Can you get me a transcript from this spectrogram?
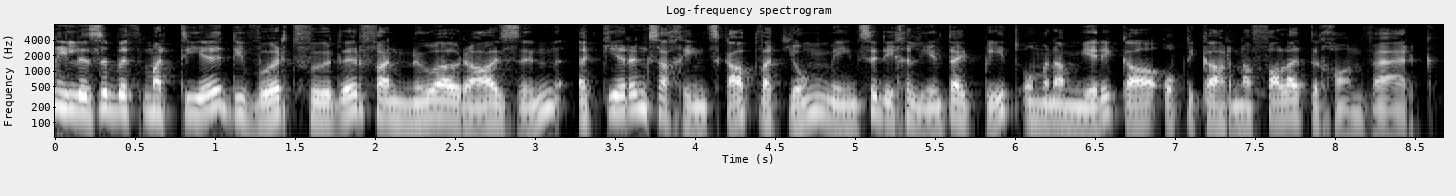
Elizabeth Matthee, die woordvoerder van New Horizon, 'n keringagentskap wat jong mense die geleentheid bied om in Amerika op die karnavalle te gaan werk.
